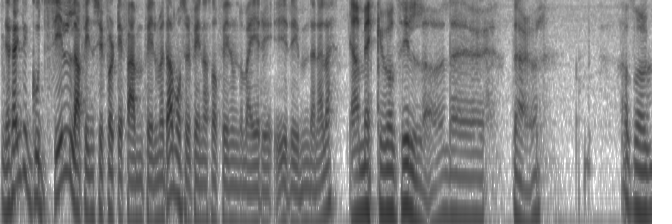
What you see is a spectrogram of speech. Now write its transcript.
Jag tänkte Godzilla finns ju 45 filmer, där måste det finnas någon film de är i, i rymden eller? ja, Mechagodzilla, det, det är det väl. Alltså,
